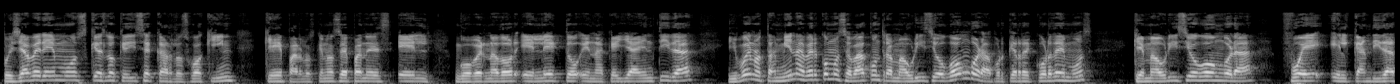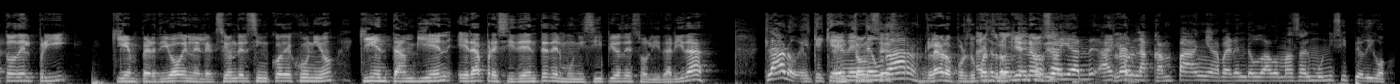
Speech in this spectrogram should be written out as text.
Pues ya veremos qué es lo que dice Carlos Joaquín, que para los que no sepan es el gobernador electo en aquella entidad. Y bueno, también a ver cómo se va contra Mauricio Góngora, porque recordemos que Mauricio Góngora fue el candidato del PRI quien perdió en la elección del 5 de junio, quien también era presidente del municipio de Solidaridad. Claro, el que quieren Entonces, endeudar. claro, por supuesto, lo quieren no se hayan, hay claro. con la campaña haber endeudado más al municipio, digo,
